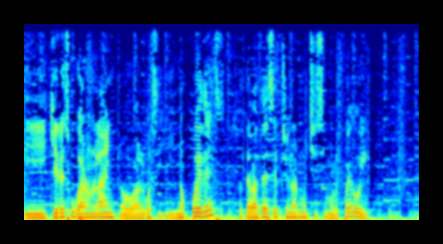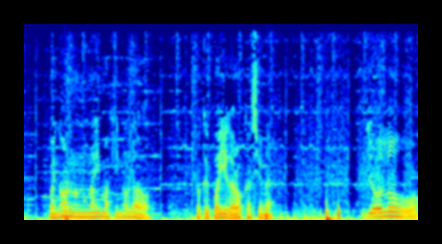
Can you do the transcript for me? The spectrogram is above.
y quieres jugar online o algo así y no puedes, o sea, te vas a decepcionar muchísimo el juego y pues no, no, no imagino lo, lo que puede llegar a ocasionar. Yo lo.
